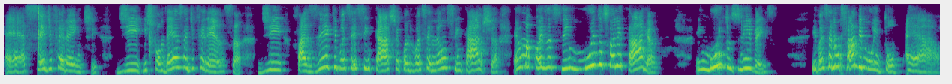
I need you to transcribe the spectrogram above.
é, ser diferente, de esconder essa diferença, de fazer que você se encaixa quando você não se encaixa, é uma coisa assim muito solitária em muitos níveis. E você não sabe muito é,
